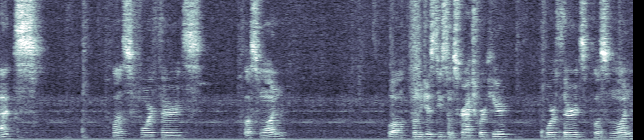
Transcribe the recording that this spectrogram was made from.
x plus 4 thirds plus 1 well, let me just do some scratch work here. 4 thirds plus 1.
